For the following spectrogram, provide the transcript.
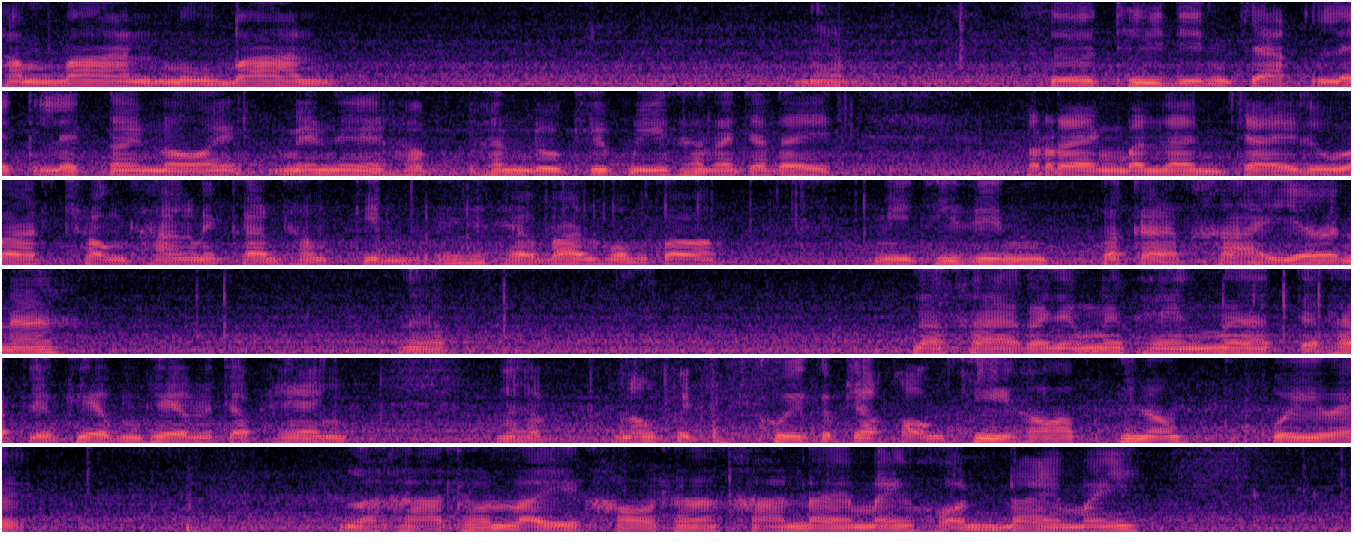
ทำบ้านหมู่บ้านนะครับซื้อที่ดินจากเล็กๆ น้อยๆ ไม่แน่ครับ ท่านดูคลิปนี้ท่านอาจจะได้แรงบันดาลใจหรือว่าช่องทางในการทำกินแถวบ้านผมก็มีที่ดินประกาศขายเยอะนะนะครับ ราคาก็ยังไม่แพงมาก แต่ถ้าเปรียบเทียบกรุงเทพมันจะแพง นะครับลองไปคุยกับเจ้าของที่เขาว่าพี่น้องคุยไว้ ราคาเท่าไหร่เข้าธนาคารได้ไหมผ่อนได้ไหมไป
